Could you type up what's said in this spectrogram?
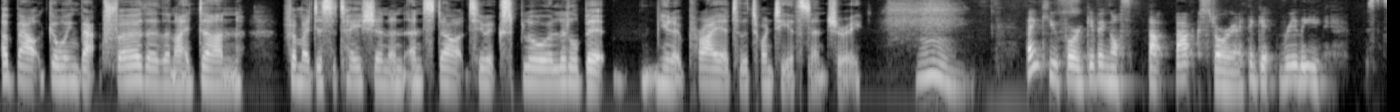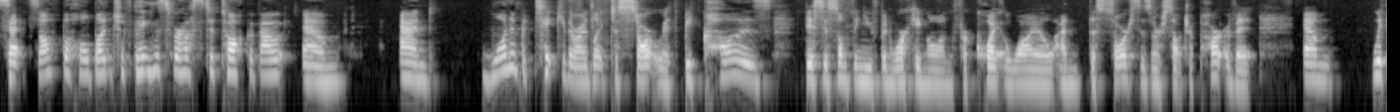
about going back further than i'd done for my dissertation and, and start to explore a little bit you know prior to the 20th century mm. thank you for giving us that backstory i think it really sets up a whole bunch of things for us to talk about. Um, and one in particular I'd like to start with because this is something you've been working on for quite a while and the sources are such a part of it. Um, with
